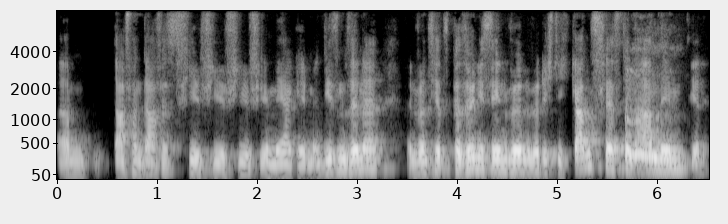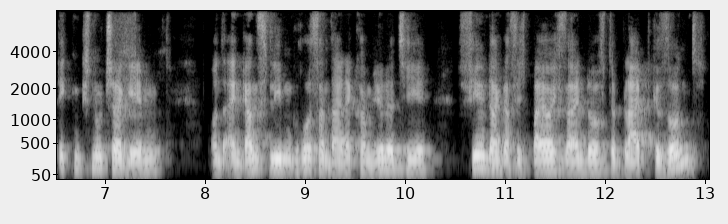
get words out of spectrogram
ähm, davon darf es viel, viel, viel, viel mehr geben. In diesem Sinne, wenn wir uns jetzt persönlich sehen würden, würde ich dich ganz fest den Arm nehmen, dir einen dicken Knutscher geben und einen ganz lieben Gruß an deine Community. Vielen Dank, dass ich bei euch sein durfte. Bleibt gesund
